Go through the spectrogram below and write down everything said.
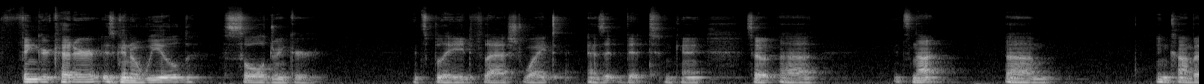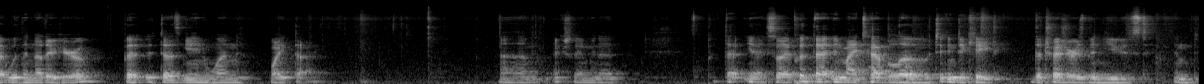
Finger Cutter is going to wield Soul Drinker. Its blade flashed white as it bit. Okay, so uh, it's not um, in combat with another hero, but it does gain one white die. Um, actually, I'm to put that. Yeah, so I put that in my tableau to indicate the treasure has been used, and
